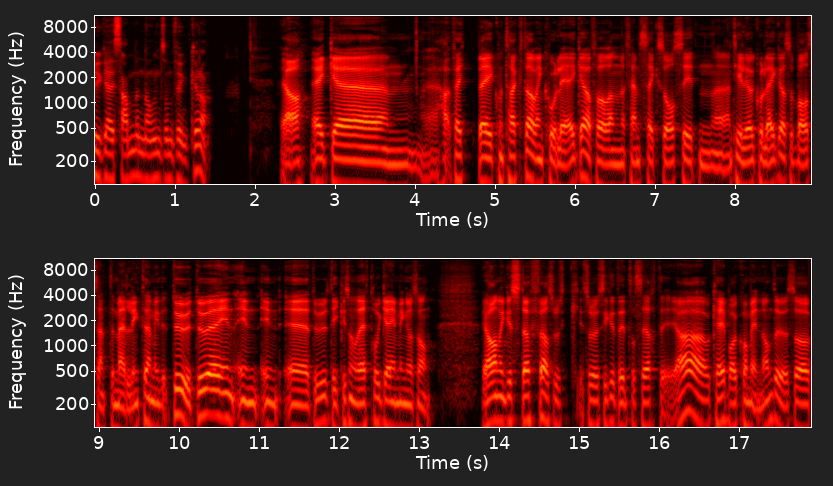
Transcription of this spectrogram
bygge sammen noen som funker, da. Ja, jeg eh, fikk, ble kontakta av en kollega for en fem-seks år siden. eh, En tidligere kollega som bare sendte melding til meg. Du, du er inn, in, in, eh, du digger sånn retrogaming og sånn. Jeg har noe stuff her som du som du er sikkert interessert i. Ja, OK, bare kom innom, du. Så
